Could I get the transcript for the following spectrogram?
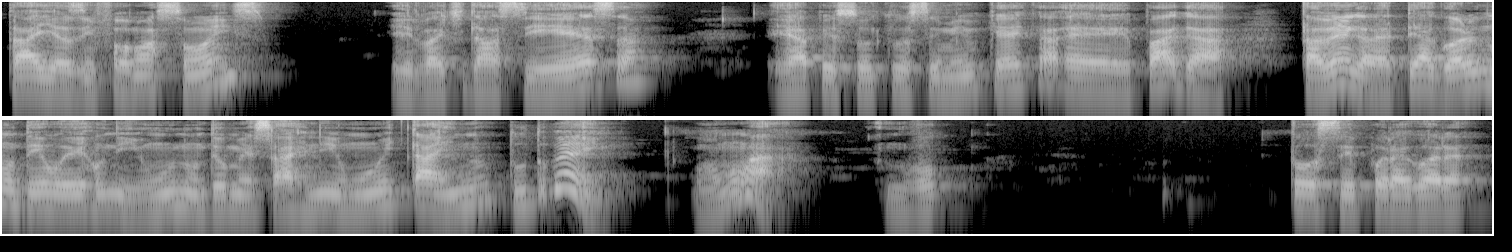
Tá aí as informações. Ele vai te dar se essa é a pessoa que você mesmo quer é, pagar. Tá vendo, galera? Até agora não deu erro nenhum, não deu mensagem nenhuma e tá indo tudo bem. Vamos lá. Não vou torcer por agora.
